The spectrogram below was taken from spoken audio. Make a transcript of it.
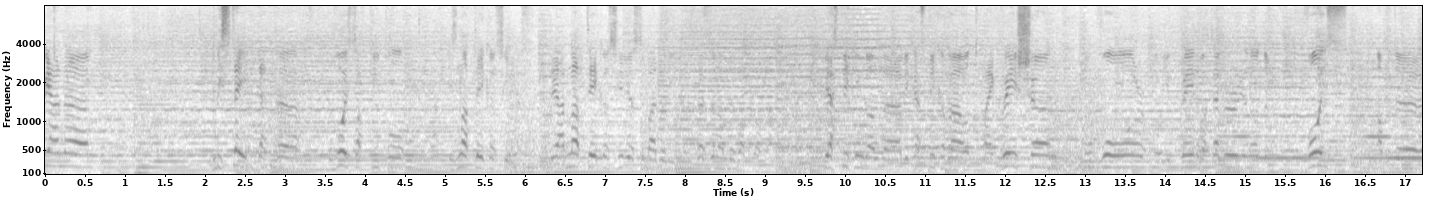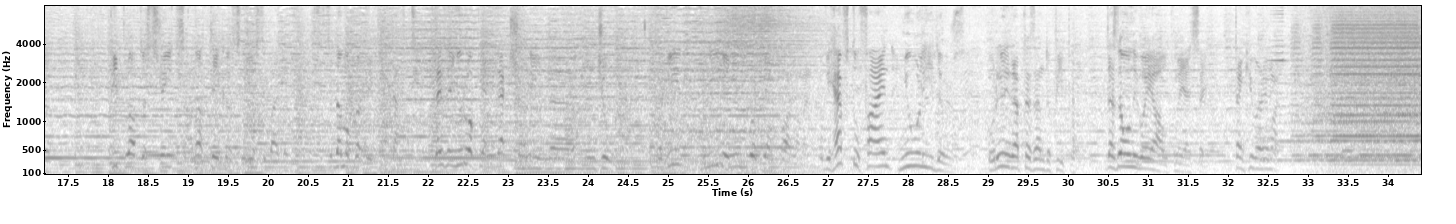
European uh, mistake that uh, the voice of people is not taken serious. They are not taken seriously by the leaders. That's the number one problem. We are speaking on, uh, we can speak about migration, war, or Ukraine, whatever. You know, the, the voice of the people of the streets are not taken seriously by the leaders. It's a democratic deficit. There's a European election in, uh, in June. So we need a new European Parliament. We have to find new leaders who really represent the people. That's the only way out, may I say. Thank you very much.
